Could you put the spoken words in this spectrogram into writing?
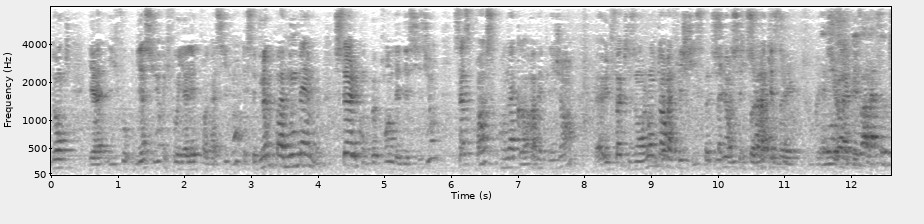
Donc, il, faut, bien sûr, il faut y aller progressivement, et c'est même pas nous-mêmes seuls qu'on peut prendre des décisions, ça se passe en accord avec les gens, euh, une fois qu'ils ont longtemps réfléchi sur, sur, la question. Sur la question. La photo.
